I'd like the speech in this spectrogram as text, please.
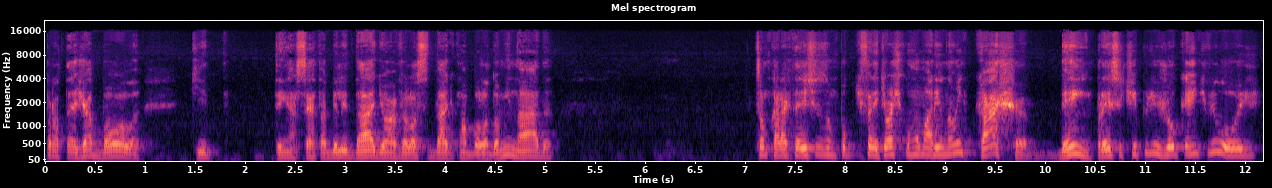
protege a bola, que tem a certa habilidade, uma velocidade com a bola dominada. São características um pouco diferentes. Eu acho que o Romarinho não encaixa bem para esse tipo de jogo que a gente viu hoje.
